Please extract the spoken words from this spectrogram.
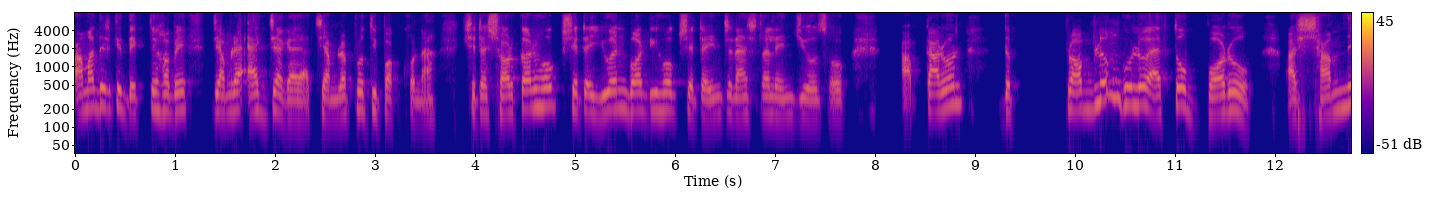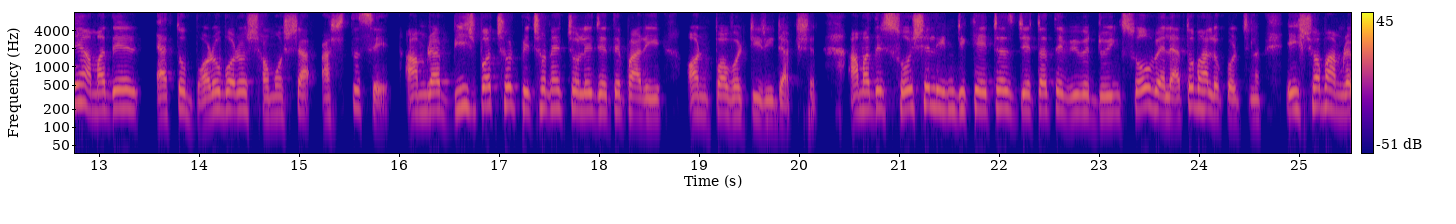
আমাদেরকে দেখতে হবে যে আমরা এক জায়গায় আছি, আমরা প্রতিপক্ষ না। সেটা সরকার হোক, সেটা ইউএন বডি হোক, সেটা ইন্টারন্যাশনাল এনজিও হোক। কারণ প্রবলেমগুলো এত বড় আর সামনে আমাদের এত বড় বড় সমস্যা আসতেছে, আমরা ২০ বছর পেছনে চলে যেতে পারি অন পভার্টি রিডাকশন আমাদের সোশ্যাল ইন্ডিকেটার্স যেটাতে we were doing so well এত ভালো করছিলাম, এইসব আমরা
